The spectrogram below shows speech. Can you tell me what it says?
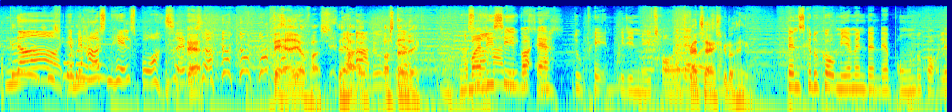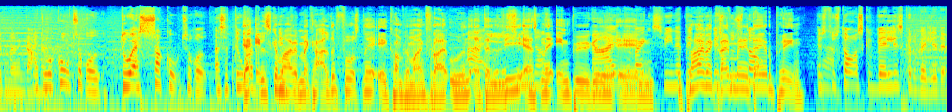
Okay, Nå, jamen jeg har også en hel spor, så Ja. ja. så. Det havde jeg jo faktisk. Det har har jeg jo. Og stadigvæk. Nå, Må jeg lige sige, hvor er du pæn i din nye trøje. Ja, det Hvad tak altså. skal du have? Den skal du gå mere med end den der brune, du går lidt med en gang. Ej, du er god til rød. du er så god til rød. Altså, du Jeg er elsker mig, at man kan aldrig få sådan et kompliment for dig, uden Ej, at der lige er sviner. sådan en indbygget Nej, det var en... ikke en sviner. Du plejer at være hvis grim, du men i står- dag er du pæn. Hvis du står og skal vælge, skal du vælge det.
